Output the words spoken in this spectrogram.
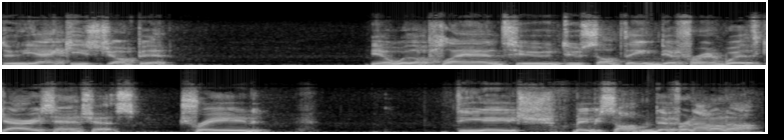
Do the Yankees jump in? You know, with a plan to do something different with Gary Sanchez, trade, DH, maybe something different. I don't know.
